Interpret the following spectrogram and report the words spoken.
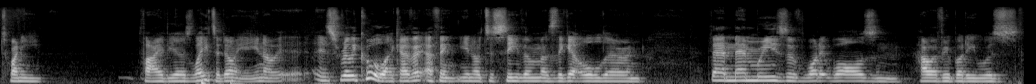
25 years later, don't you? You know, it, it's really cool. Like, I, th- I think, you know, to see them as they get older and their memories of what it was and how everybody was,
